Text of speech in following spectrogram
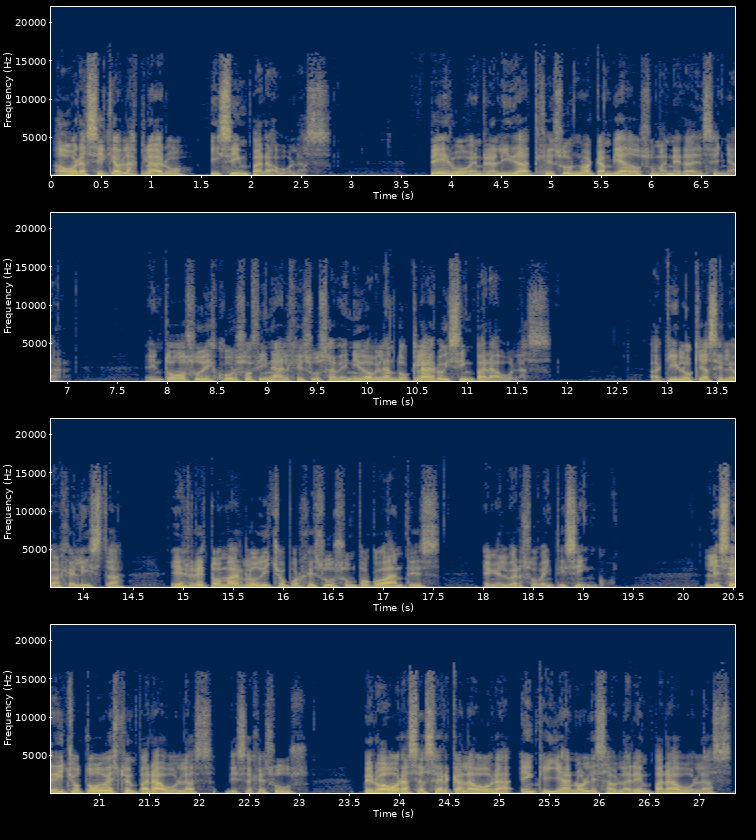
Ahora sí que hablas claro y sin parábolas. Pero en realidad Jesús no ha cambiado su manera de enseñar. En todo su discurso final Jesús ha venido hablando claro y sin parábolas. Aquí lo que hace el evangelista es retomar lo dicho por Jesús un poco antes, en el verso 25. Les he dicho todo esto en parábolas, dice Jesús, pero ahora se acerca la hora en que ya no les hablaré en parábolas,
